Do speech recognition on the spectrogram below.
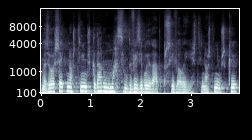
Mas eu achei que nós tínhamos que dar o máximo de visibilidade possível a isto e nós tínhamos que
